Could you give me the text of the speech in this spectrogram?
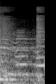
ಕಳ್ಳದ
